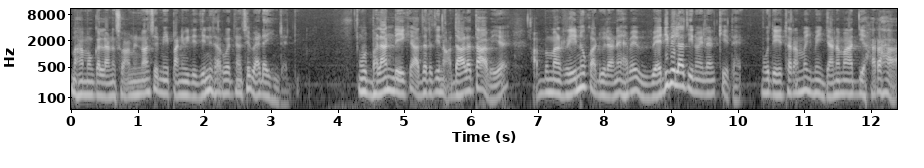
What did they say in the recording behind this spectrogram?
මහා මොග්ගල්ලාන ස්වාමීන් වහන්සේ මේ පණිවිඩය දෙන්නේ ਸਰවඥාන්සේ වැඩින් දැද්දි. මොකද බලන්න ඒකේ අදට තියෙන අදාළතාවය අබ්බමල් රේණුක අඩු වෙලා නැහැ. හැබැයි වැඩි වෙලා තියෙනවා කියලා කියතයි. මොකද ඒ තරම්ම මේ ජනමාධ්‍ය හරහා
